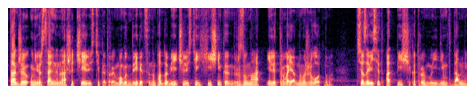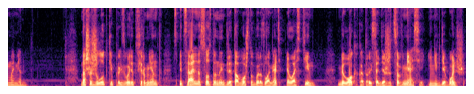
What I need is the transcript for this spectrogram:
Также универсальны наши челюсти, которые могут двигаться наподобие челюстей хищника, грызуна или травоядного животного. Все зависит от пищи, которую мы едим в данный момент. Наши желудки производят фермент, специально созданный для того, чтобы разлагать эластин, белок, который содержится в мясе и нигде больше.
